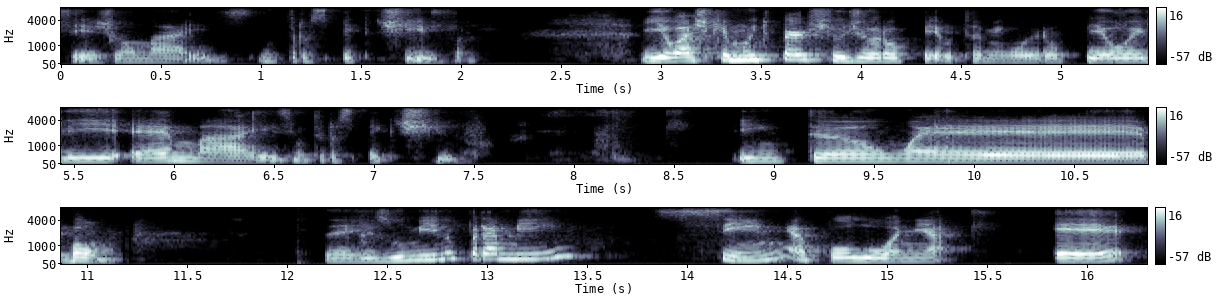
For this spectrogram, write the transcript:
sejam mais introspectivas. E eu acho que é muito perfil de europeu também. O europeu ele é mais introspectivo. Então, é bom. Né, resumindo, para mim sim, a Polônia é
